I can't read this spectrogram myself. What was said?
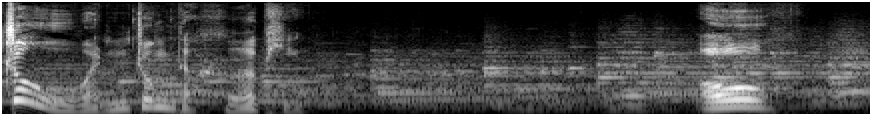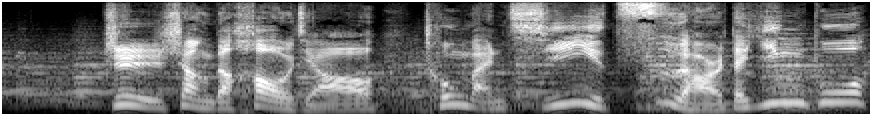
皱纹中的和平。O。至上的号角充满奇异刺耳的音波，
